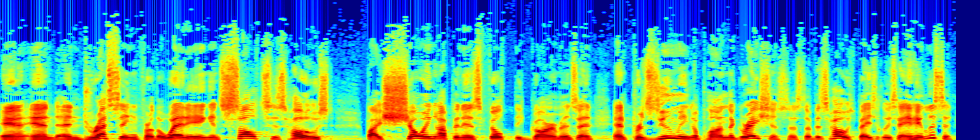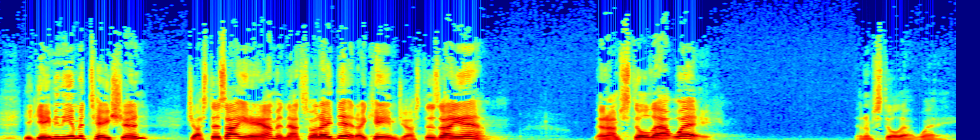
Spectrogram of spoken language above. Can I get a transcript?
and, and, and dressing for the wedding, insults his host by showing up in his filthy garments and, and presuming upon the graciousness of his host. Basically saying, hey, listen, you gave me the invitation just as I am, and that's what I did. I came just as I am. And I'm still that way. And I'm still that way.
